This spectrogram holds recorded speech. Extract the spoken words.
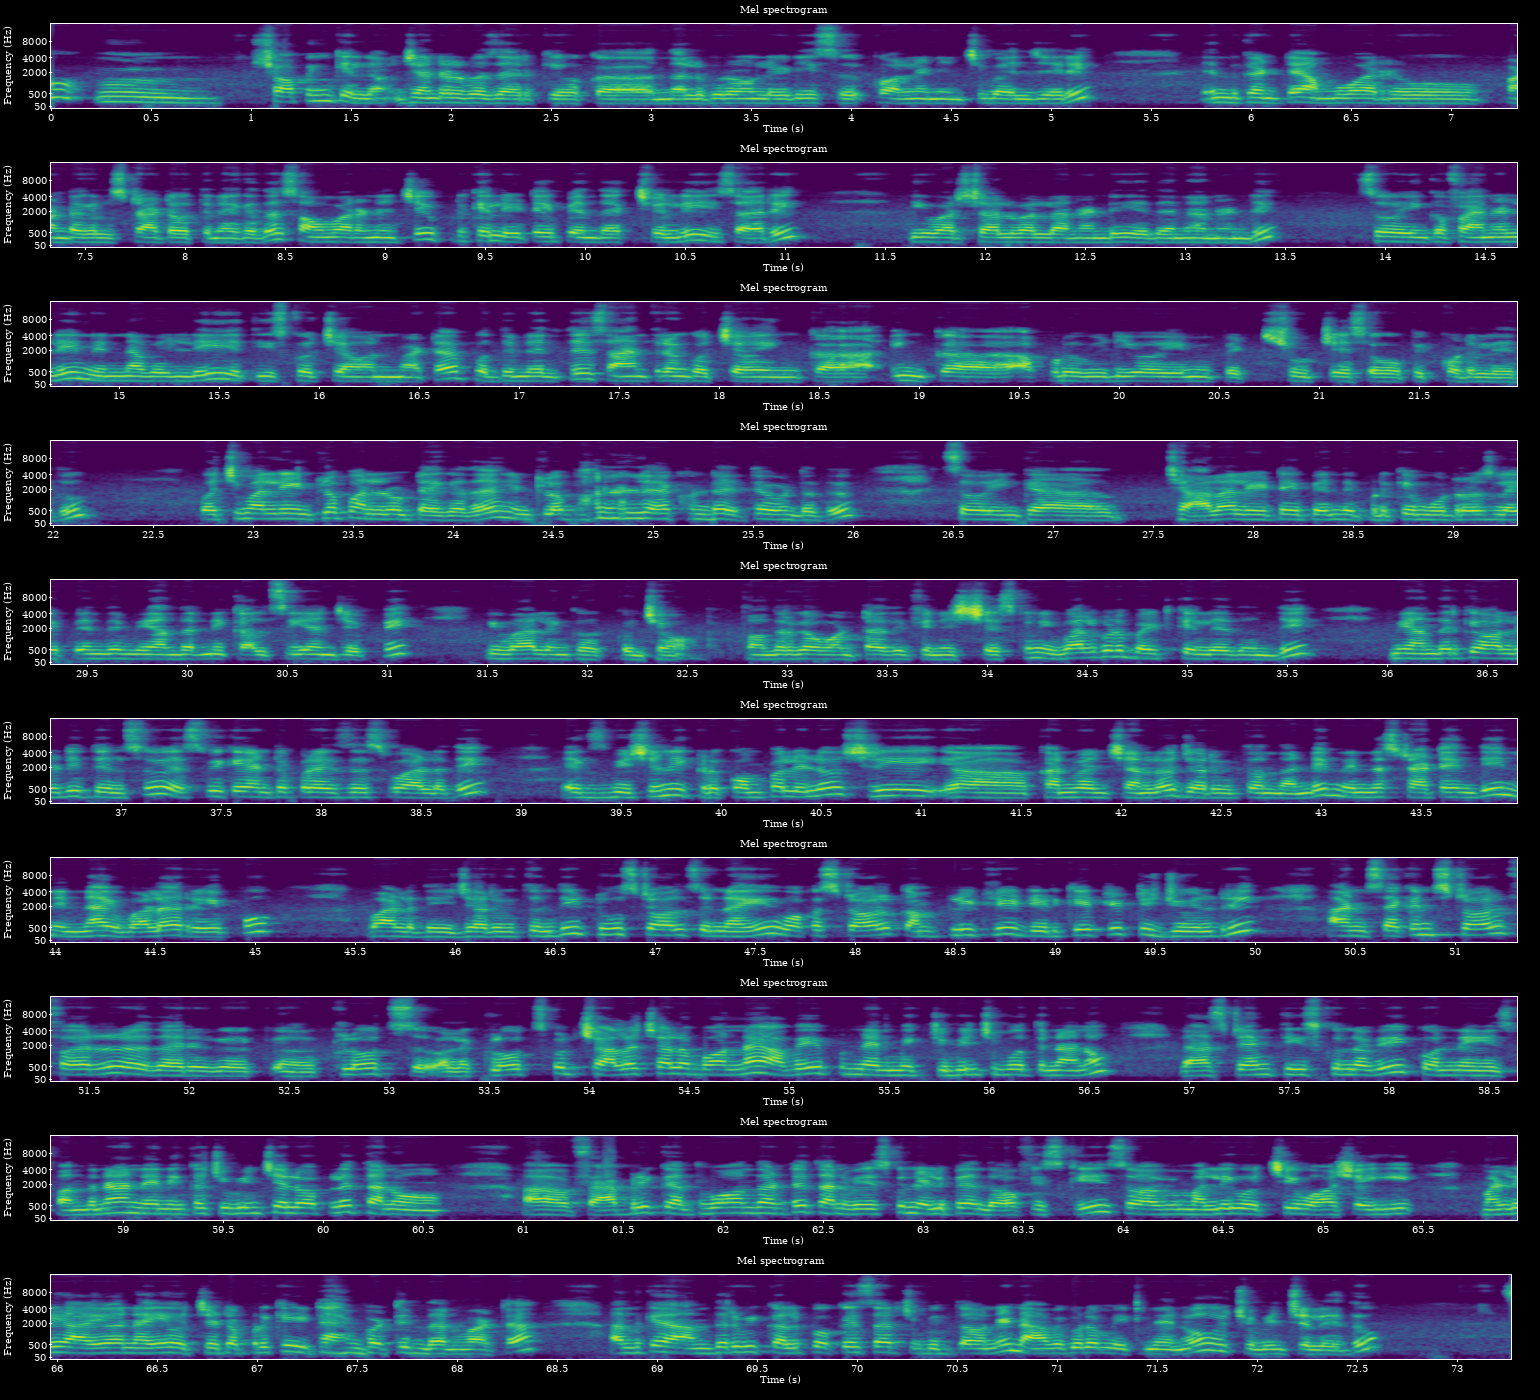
షాపింగ్కి వెళ్ళాం. జనరల్ బజార్కి ఒక నలుగురం లేడీస్ కాలనీ నుంచి బయలుదేరి. ఎందుకంటే అమ్మవారు పండగలు స్టార్ట్ అవుతున్నాయి కదా సోమవారం నుంచి ఇప్పటికే లేట్ అయిపోయింది యాక్చువల్లీ ఈసారి ఈ వర్షాల వల్ల అనండి ఏదైనానండి. సో ఇంకా ఫైనల్లీ నిన్న వెళ్ళి తీసుకొచ్చామన్నమాట. పొద్దున్న వెళ్తే సాయంత్రంకి వచ్చాం. ఇంకా ఇంకా అప్పుడు వీడియో ఏమి పెట్టి షూట్ చేసే ఓపిక కూడా లేదు. వచ్చి మళ్ళీ ఇంట్లో పనులు ఉంటాయి కదా ఇంట్లో పనులు లేకుండా అయితే ఉండదు. సో ఇంకా చాలా లేట్ అయిపోయింది. ఇప్పటికే మూడు రోజులు అయిపోయింది మీ అందరినీ కలిసి అని చెప్పి. ఇవాళ ఇంకా కొంచెం తొందరగా వంట అది ఫినిష్ చేసుకుని ఇవాళ కూడా బయటకు వెళ్ళేది ఉంది. మీ అందరికీ ఆల్రెడీ తెలుసు. ఎస్వికే ఎంటర్ప్రైజెస్ వాళ్ళది. ఎగ్జిబిషన్ ఇక్కడ కొంపల్లిలో శ్రీ కన్వెన్షన్లో జరుగుతుందండి. నిన్న స్టార్ట్ అయింది. నిన్న ఇవాళ రేపు వాళ్ళది జరుగుతుంది. టూ స్టాల్స్ ఉన్నాయి. ఒక stall completely dedicated to jewellery and second stall for the clothes వాళ్ళ క్లోత్స్ కూడా చాలా చాలా బాగున్నాయి. అవే ఇప్పుడు నేను మీకు చూపించబోతున్నాను. లాస్ట్ టైం తీసుకున్నవి కొన్ని స్పందన నేను ఇంకా చూపించే లోపలే తను ఫ్యాబ్రిక్ ఎంత బాగుందంటే తను వేసుకుని వెళ్ళిపోయింది ఆఫీస్కి సో అవి మళ్ళీ వచ్చి వాష్ అయ్యి మళ్ళీ అయోన్ అయ్యి వచ్చేటప్పటికి ఈ టైం పట్టిందనమాట. అందుకే అందరివి కలిపి ఒకేసారి చూపిద్దామని నావి కూడా మీకు నేను చూపించలేదు.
